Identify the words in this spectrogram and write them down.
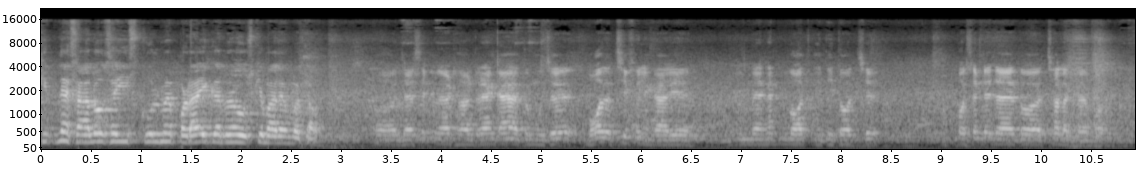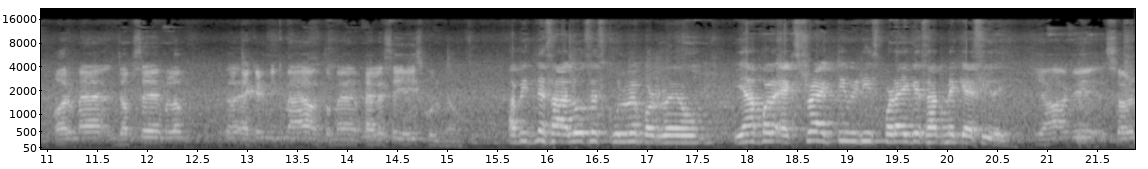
कितने सालों से स्कूल में पढ़ाई कर रहे हो? उसके बारे में बताओ। जैसे कि मेरा थर्ड रैंक आया तो मुझे बहुत अच्छी फीलिंग आ रही है। मेहनत भी बहुत की थी तो अच्छे परसेंटेज आए तो अच्छा लग रहा है बहुत। और मैं जब से मतलब एकेडमिक में आया हूँ तो मैं पहले से यही स्कूल में हूँ। अब इतने सालों से स्कूल में पढ़ रहे हो यहाँ पर एक्स्ट्रा एक्टिविटीज़ पढ़ाई के साथ में कैसी रही? यहाँ के सर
